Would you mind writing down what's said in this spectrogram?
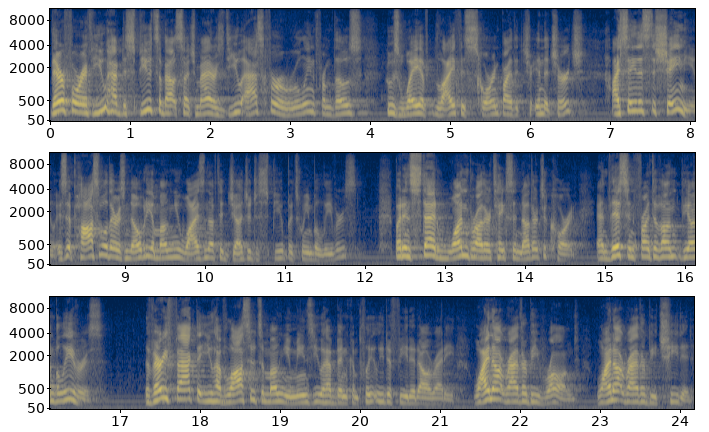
Therefore, if you have disputes about such matters, do you ask for a ruling from those whose way of life is scorned by the, in the church? I say this to shame you. Is it possible there is nobody among you wise enough to judge a dispute between believers? But instead, one brother takes another to court, and this in front of un- the unbelievers. The very fact that you have lawsuits among you means you have been completely defeated already. Why not rather be wronged? Why not rather be cheated?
